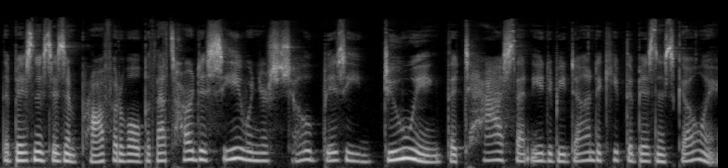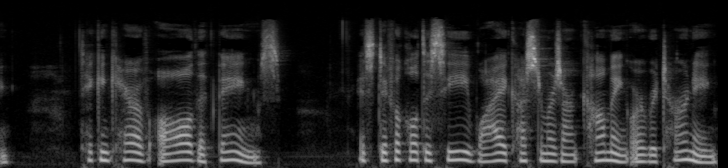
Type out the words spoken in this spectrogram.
the business isn't profitable, but that's hard to see when you're so busy doing the tasks that need to be done to keep the business going, taking care of all the things. It's difficult to see why customers aren't coming or returning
